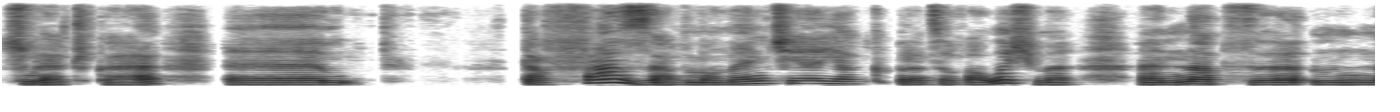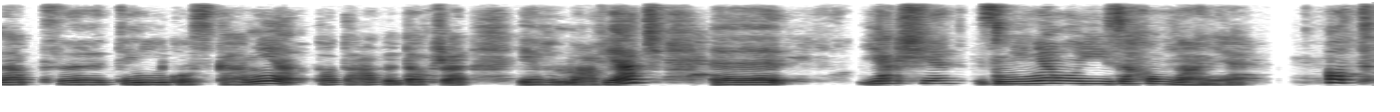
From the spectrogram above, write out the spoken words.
córeczkę, em, ta faza w momencie, jak pracowałyśmy e, nad, e, nad e, tymi głoskami, to to, aby dobrze je wymawiać, e, jak się zmieniało jej zachowanie od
